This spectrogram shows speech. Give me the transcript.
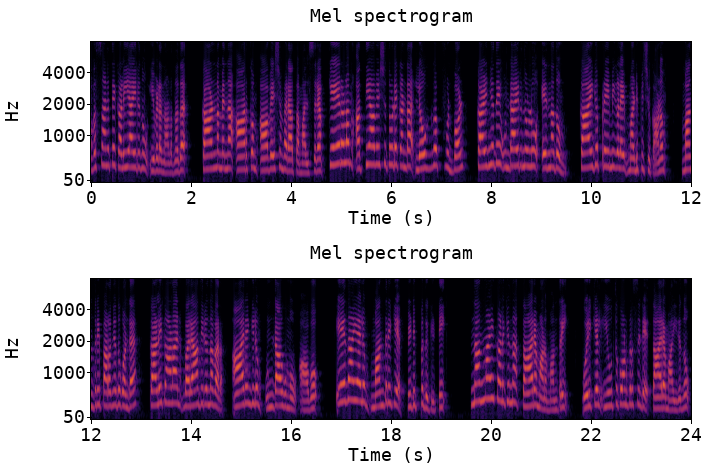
അവസാനത്തെ കളിയായിരുന്നു ഇവിടെ നടന്നത്. കാണണമെന്ന് ആർക്കും ആവേശം വരാത്ത മത്സരം. കേരളം അത്യാവേശത്തോടെ കണ്ട ലോകകപ്പ് ഫുട്ബോൾ കഴിഞ്ഞതേ ഉണ്ടായിരുന്നുള്ളൂ എന്നതും കായിക പ്രേമികളെ മടിപ്പിച്ചു കാണും. മന്ത്രി പറഞ്ഞതുകൊണ്ട് കളി കാണാൻ വരാതിരുന്നവർ ആരെങ്കിലും ഉണ്ടാകുമോ ആവോ? ഏതായാലും മന്ത്രിക്ക് പിടിപ്പത് കിട്ടി. നന്നായി കളിക്കുന്ന താരമാണ് മന്ത്രി. ഒരിക്കൽ യൂത്ത് കോൺഗ്രസിന്റെ താരമായിരുന്നു.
